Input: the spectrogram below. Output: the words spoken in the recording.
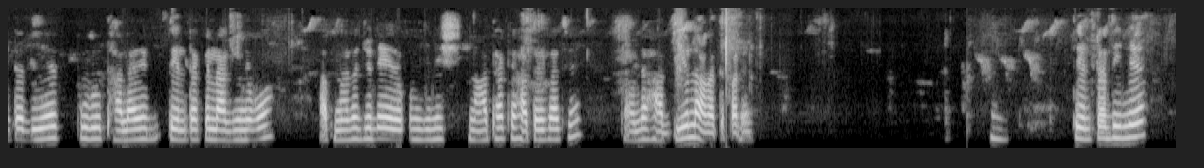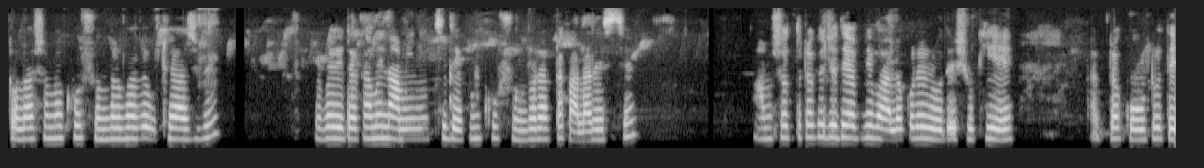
এটা দিয়ে পুরো থালায় তেলটাকে লাগিয়ে নেব। আপনারা যদি এরকম জিনিস না থাকে হাতের কাছে তাহলে হাত দিয়েও লাগাতে পারেন। তেলটা দিলে তোলার সময় খুব সুন্দরভাবে উঠে আসবে। এবার এটাকে আমি নামিয়ে নিচ্ছি। দেখুন, খুব সুন্দর একটা কালার এসছে। আমসত্ত্বটাকে যদি আপনি ভালো করে রোদে শুকিয়ে একটা কৌটোতে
